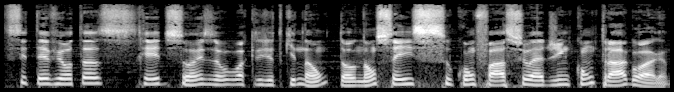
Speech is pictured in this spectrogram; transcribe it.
se teve outras reedições, eu acredito que não. Então não sei se o quão fácil é de encontrar agora.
